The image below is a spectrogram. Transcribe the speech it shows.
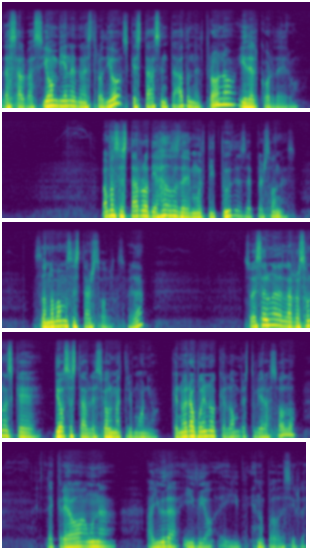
la salvación viene de nuestro Dios que está sentado en el trono y del cordero. Vamos a estar rodeados de multitudes de personas. no vamos a estar solos, ¿verdad? esa es una de las razones que Dios estableció el matrimonio, que no era bueno que el hombre estuviera solo. Le creó una ayuda y dio, y no puedo decirle,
